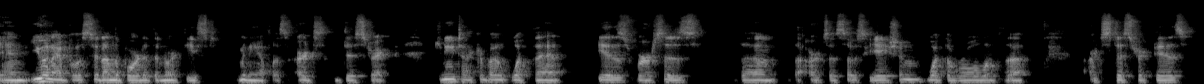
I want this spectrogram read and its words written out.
And you and I both sit on the board of the Northeast Minneapolis Arts District. Can you talk about what that is versus the, the Arts Association, what the role of the Arts District is?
